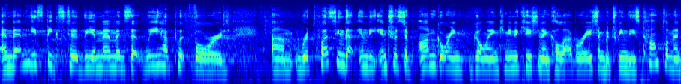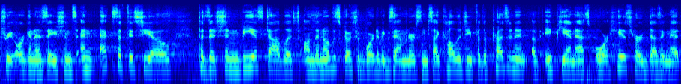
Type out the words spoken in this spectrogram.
And then he speaks to the amendments that we have put forward um, requesting that in the interest of ongoing going communication and collaboration between these complementary organizations, an ex officio position be established on the Nova Scotia Board of Examiners in Psychology for the president of APNS or his her designate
